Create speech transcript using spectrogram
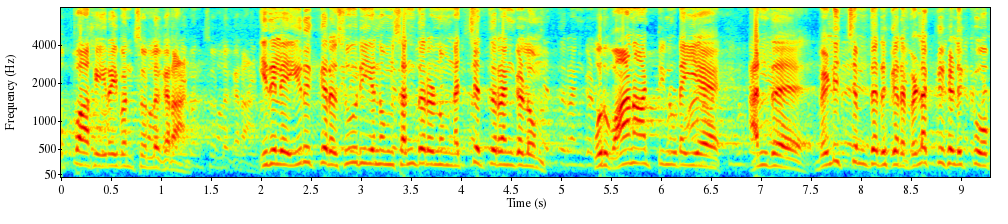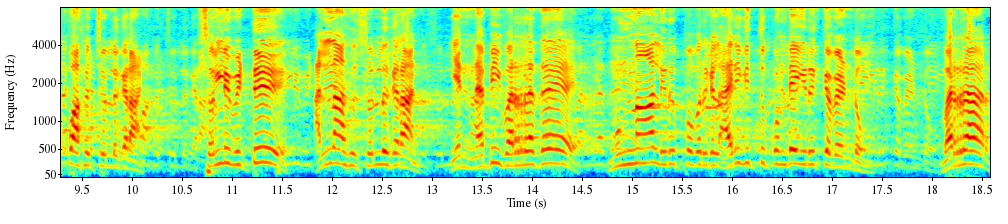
ஒப்பாக இறைவன் சொல்லுகிறான். இதிலே இருக்கிற சூரியனும் சந்திரனும் நட்சத்திரங்களும் ஒரு வானாட்டினுடைய அந்த வெளிச்சம் தருகிற விளக்குகளுக்கு ஒப்பாக சொல்லுகிறான். சொல்லிவிட்டு அல்லாஹு சொல்லுகிறான் என் நபி வர்றத முன்னால் இருப்பவர்கள் அறிவித்துக் கொண்டே இருக்க வேண்டும். வர்றார்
